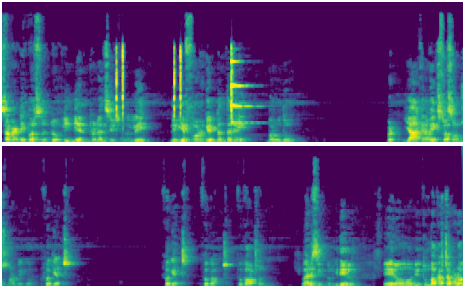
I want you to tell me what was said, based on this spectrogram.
seventy percent Indian ಪ್ರೊನೌನ್ಸಿಯೇಷನಲ್ಲಿ ನಿಮಗೆ ಫರ್ಗೆಟ್ ಅಂತಲೇ ಬರೋದು. ಬಟ್ ಯಾಕೆ ನಾವು ಎಕ್ಸ್ಟ್ರಾ ಸೌಂಡ್ಸ್ ಮಾಡಬೇಕು? ಫುಗೆಟ್ ಫುಗೆಟ್ ಫುಗಾಟ್ ಫುಗಾಟ್ ಒಂದು ವೆರಿ ಸಿಂಪಲ್ ಇದೇನು? ಏನು, ನೀವು ತುಂಬಾ ಕಷ್ಟಪಡೋ,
